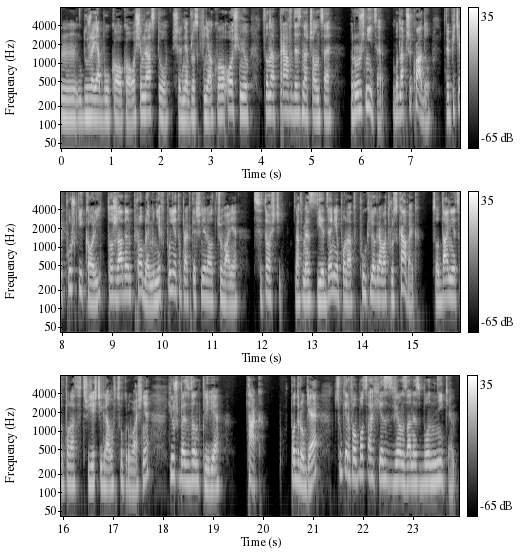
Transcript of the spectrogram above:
mm, duże jabłko około 18, średnia brzoskwinia około 8. To naprawdę znaczące różnice. Bo dla przykładu, wypicie puszki coli to żaden problem i nie wpłynie to praktycznie na odczuwanie sytości. Natomiast zjedzenie ponad pół kilograma truskawek co da nieco ponad 30 gramów cukru właśnie, już bezwątpliwie tak. Po drugie, cukier w owocach jest związany z błonnikiem.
